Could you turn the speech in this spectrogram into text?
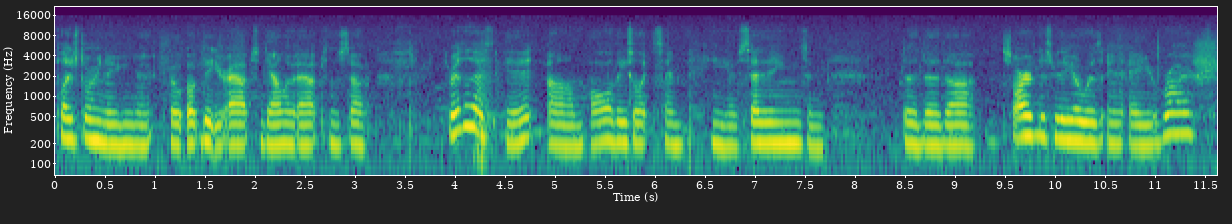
Play Store, you know, you can go update your apps, download apps and stuff. So basically that's it. Um, all of these are like the same thing. You have settings and da da da. Sorry if this video was in a rush,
